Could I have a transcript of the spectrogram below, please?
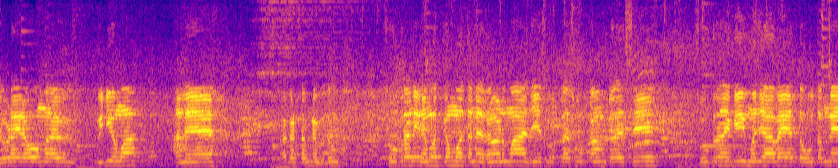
જોડાઈ રહો અમારા વિડીયોમાં. અને આગળ તમને બધું છોકરાની રમતગમત અને રણમાં જે છોકરા શું કામ કરે છે, છોકરાને કેવી મજા આવે, તો હું તમને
